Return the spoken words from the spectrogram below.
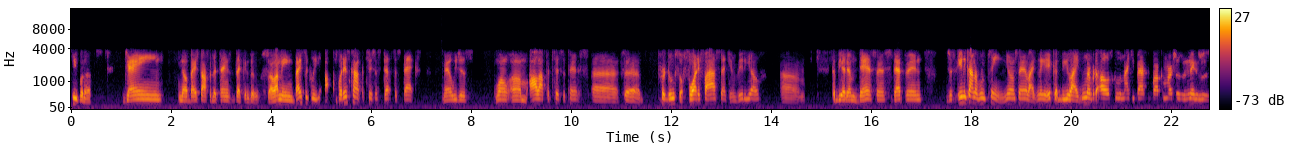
people to gain, you know, based off of the things that they can do. So I mean, basically uh, for this competition, step for stacks, man, we just want um, all our participants uh, to produce a 45 second video. Um, to be of them dancing, stepping, just any kind of routine. You know what I'm saying? Like nigga, it could be like remember the old school Nike basketball commercials when niggas was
